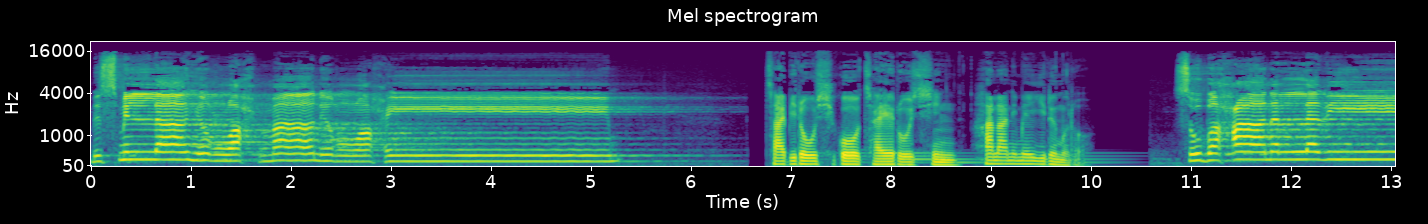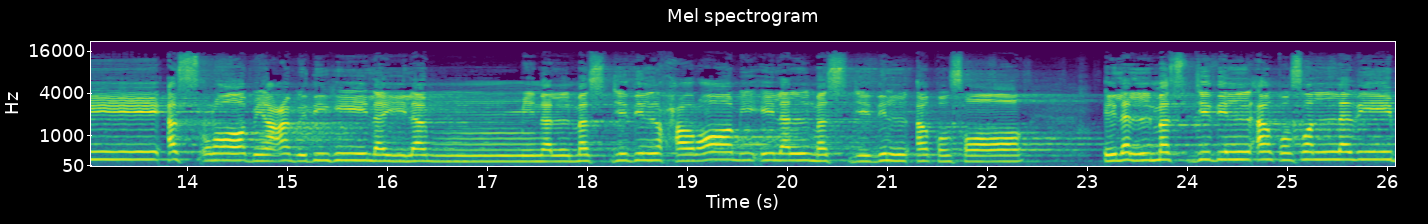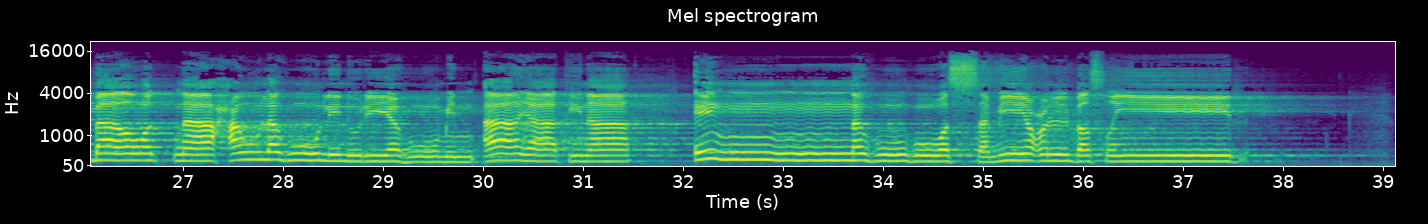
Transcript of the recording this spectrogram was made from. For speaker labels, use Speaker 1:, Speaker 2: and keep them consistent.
Speaker 1: بسم الله الرحمن الرحيم
Speaker 2: 자비로우시고 자애로우신 하나님의 이름으로
Speaker 1: سبحان الذي أسرى بعبده ليلا من المسجد الحرام إلى المسجد الأقصى إلى المسجد الأقصى الذي باركنا حوله لنريه من آياتنا. إنه هو السميع البصير.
